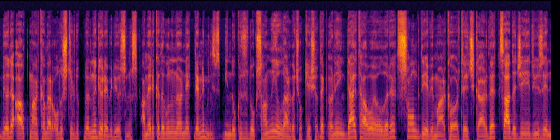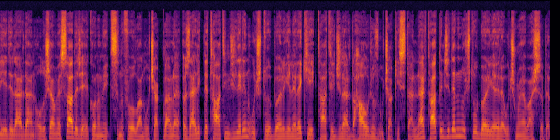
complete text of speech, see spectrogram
böyle alt markalar oluşturduklarını görebiliyorsunuz. Amerika'da bunun örneklerini biz 1990'lı yıllarda çok yaşadık. Örneğin Delta Hava Yolları Song diye bir marka ortaya çıkardı. Sadece 757'lerden oluşan ve sadece ekonomi sınıfı olan uçaklarla özellikle tatilcilerin uçtuğu bölgelere ki tatilciler daha ucuz uçak isterler. Tatilcilerin uçtuğu bölgelere uçmaya başladı.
